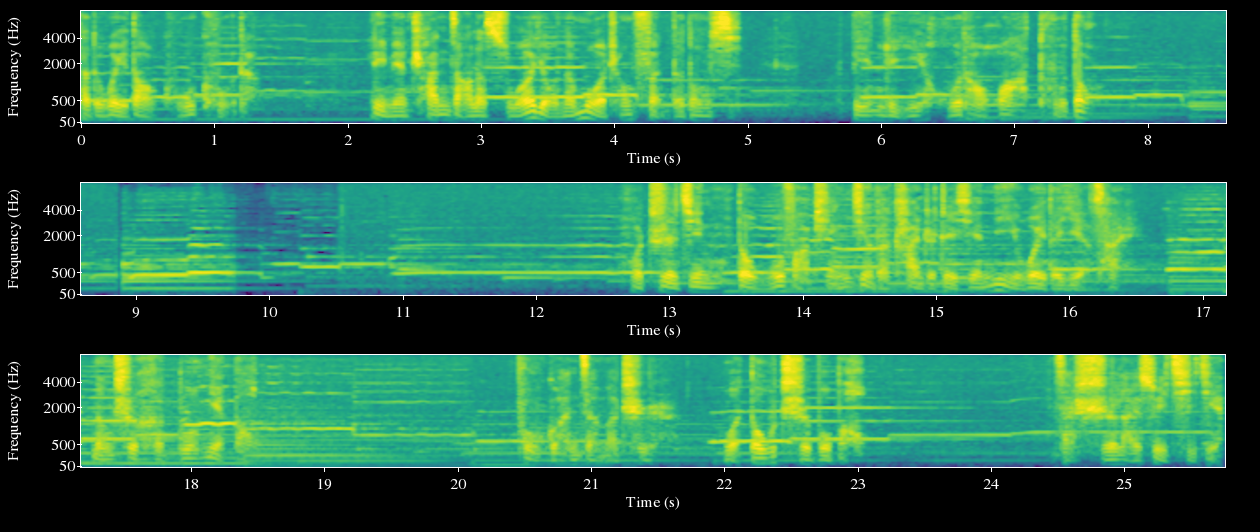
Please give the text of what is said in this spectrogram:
它的味道苦苦的，里面掺杂了所有能磨成粉的东西：冰梨、胡桃花、土豆。我至今都无法平静地看着这些腻味的野菜，能吃很多面包。不管怎么吃，我都吃不饱。在十来岁期间，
